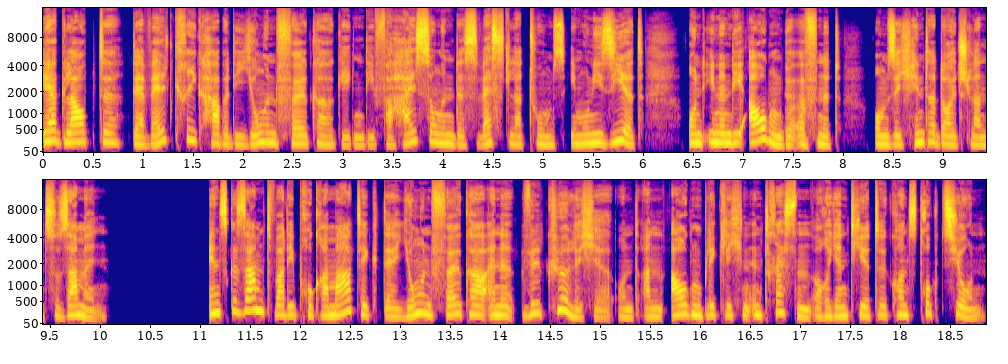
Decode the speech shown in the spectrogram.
Er glaubte, der Weltkrieg habe die jungen Völker gegen die Verheißungen des Westlertums immunisiert und ihnen die Augen geöffnet, um sich hinter Deutschland zu sammeln. Insgesamt war die Programmatik der jungen Völker eine willkürliche und an augenblicklichen Interessen orientierte Konstruktion.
